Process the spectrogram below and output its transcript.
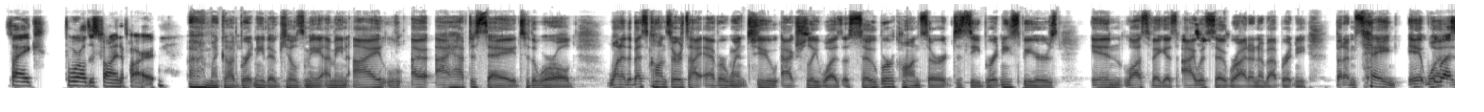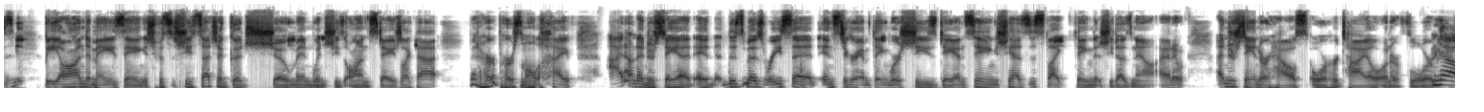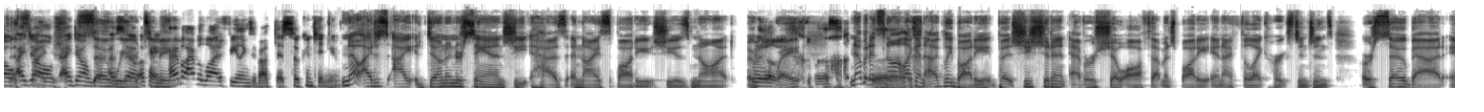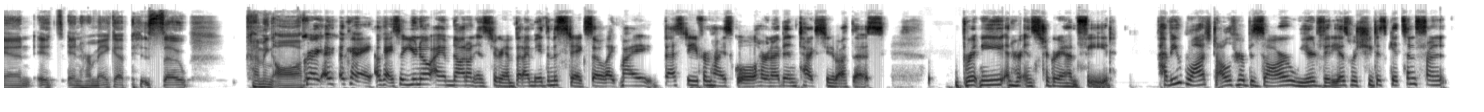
It's like the world is falling apart. Oh my God, Britney though kills me. I mean, I, I I have to say to the world, one of the best concerts I ever went to actually was a sober concert to see Britney Spears in Las Vegas. I was sober. I don't know about Britney, but I'm saying it was beyond amazing. She was, she's such a good showman when she's on stage like that. But her personal life, I don't understand. And this most recent Instagram thing where she's dancing, she has this like thing that she does now. I don't understand her house or her tile on her floor. No, I don't. I don't. so weird to okay, me. I, have, I have a lot of feelings about this. So continue. No, I just I don't understand. She has a nice body. She is not overweight. No, but it's not like an ugly body, but she shouldn't ever show off that much body. And I feel like her extensions are so bad and it's and her makeup is so coming off. Gregg, okay, okay. So you know I am not on Instagram, but I made the mistake. So like my bestie from high school, her and I've been texting about this. Britney and her Instagram feed. Have you watched all of her bizarre, weird videos where she just gets in front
